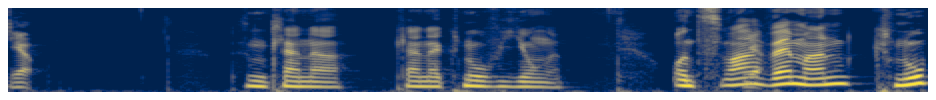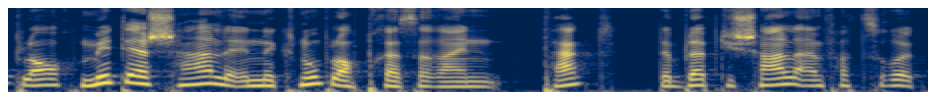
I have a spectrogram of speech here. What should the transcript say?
Ja. Bist ein kleiner, kleiner Knovi-Junge. Und zwar, Ja. wenn man Knoblauch mit der Schale in eine Knoblauchpresse reinpackt, dann bleibt die Schale einfach zurück.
